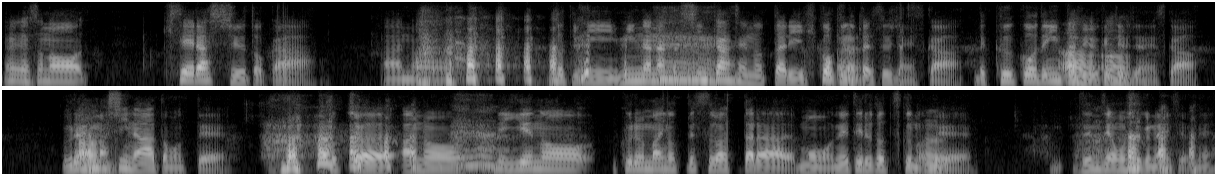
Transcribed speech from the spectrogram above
なんでその帰省ラッシュとか、あの 時にみんななんか新幹線乗ったり、飛行機乗ったりするじゃないですか、で空港でインタビュー受けてるじゃないですか、羨ましいなと思って、こっちはあの、ね、家の車に乗って座ったら、もう寝てると着くので、全然面白くないですよね。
